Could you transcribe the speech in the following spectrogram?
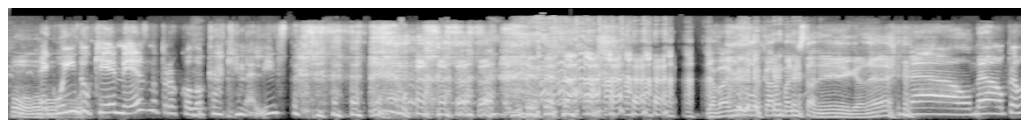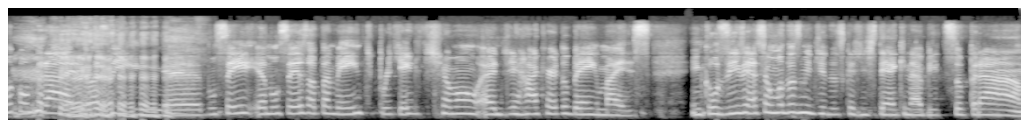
Pô, é Gwyn do que mesmo para eu colocar aqui na lista? Já vai me colocar numa lista negra, né? Não, não, pelo contrário. Assim, é, não sei, eu não sei exatamente por que chamam é, de hacker do bem, mas inclusive essa é uma das medidas que a gente tem aqui na Bitso para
